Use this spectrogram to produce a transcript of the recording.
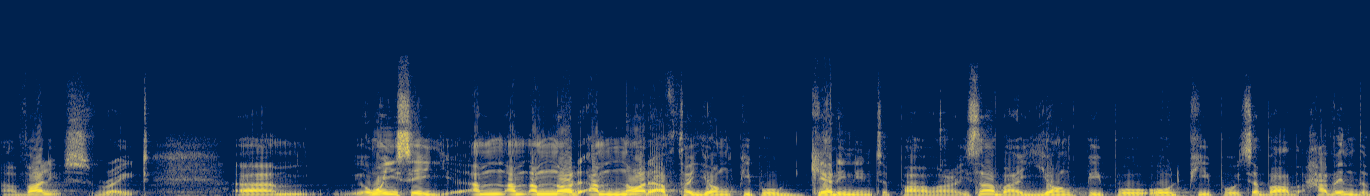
uh, values, right? Um, when you say I'm, I'm, I'm, not I'm not after young people getting into power. It's not about young people, old people. It's about having the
